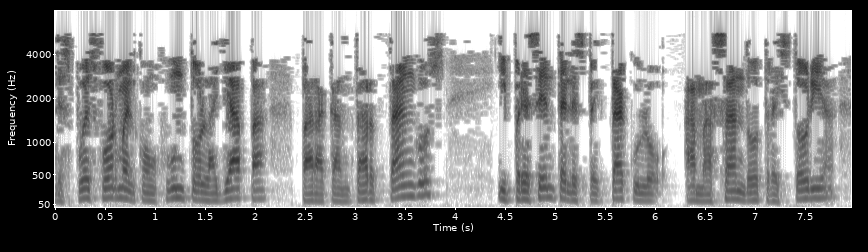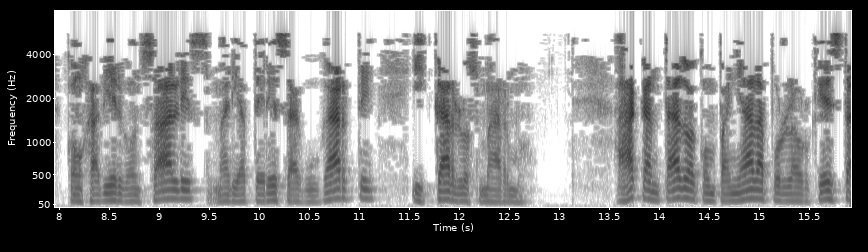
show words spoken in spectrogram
Después forma el conjunto La Yapa para cantar tangos y presenta el espectáculo Amasando otra historia con Javier González, María Teresa Gugarte y Carlos Marmo. Ha cantado acompañada por la orquesta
